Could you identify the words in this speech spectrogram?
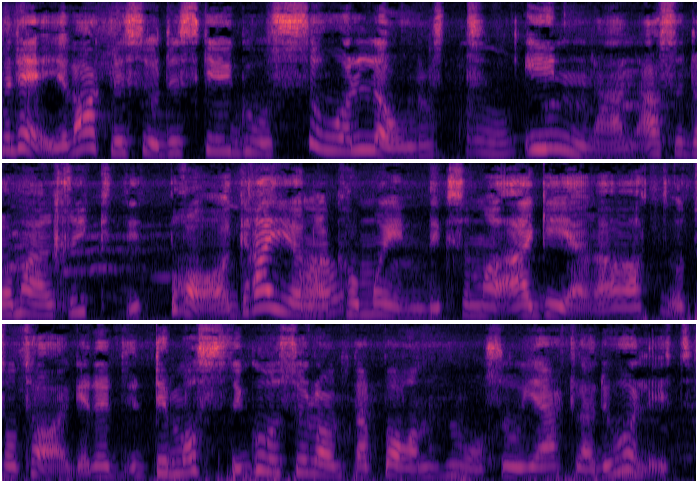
Men det är ju verkligen så, det ska ju gå så långt Mm. innan alltså de här riktigt bra grejerna Ja. kommer in liksom och agerar att, och tar tag i det. Det måste gå så långt att barn mår så jäkla dåligt.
